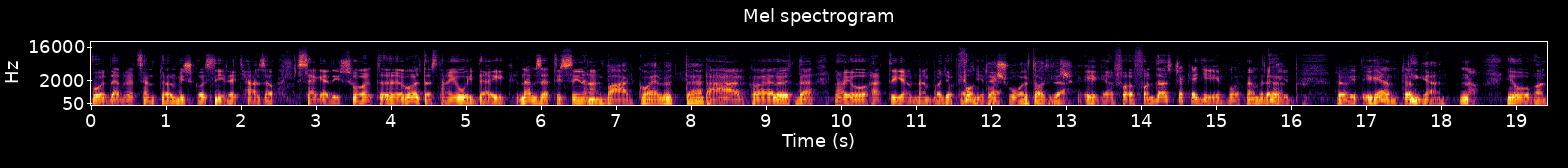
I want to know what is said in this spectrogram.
volt Debrecentől, Miskolc, Nyíregyháza, Szeged is volt, volt aztán jó ideig. Nemzeti Színház. Bárka előtte. Bárka előtte. Na jó, hát ilyen nem vagyok ennyire. Fontos volt az is. Igen, font, de az csak egy év volt, nem rövid? Több. Rövid, igen? Több? Igen. Na, jó van.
